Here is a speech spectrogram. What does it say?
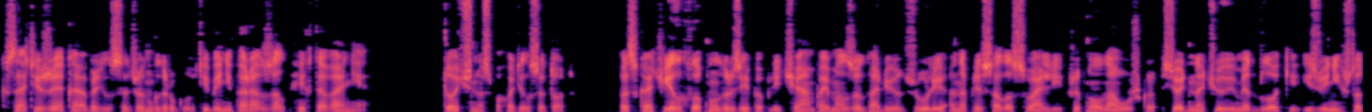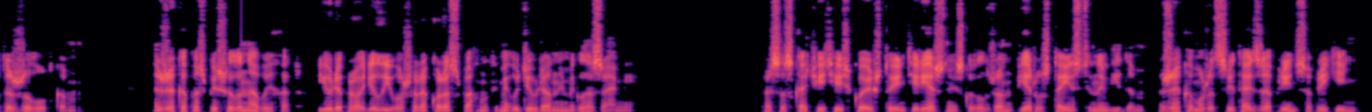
«Кстати, Жека», — обратился Джон к другу, — «тебе не пора в зал фехтования?» «Точно», — спохватился тот. Подскочил, хлопнул друзей по плечам, поймал за талию Джули, она плясала с Валли, шепнул на ушко, «Сегодня ночую в медблоке, извини, что-то с желудком». Жека поспешила на выход. Юля проводила его широко распахнутыми удивленными глазами. «Про соскочить есть кое-что интересное», — сказал Джон Пьеру с таинственным видом. «Жека может слетать за принца, прикинь».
